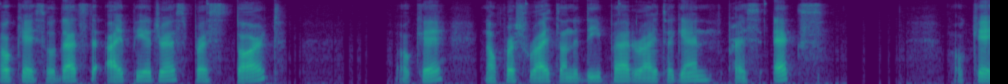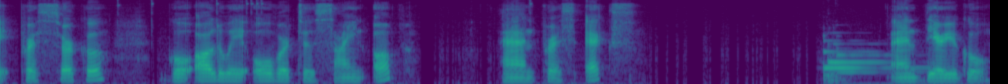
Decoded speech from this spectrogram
Okay, so that's the IP address. Press start. Okay, now press right on the d-pad right again. Press X. Okay press circle. Go all the way over to sign up and press X. And there you go.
